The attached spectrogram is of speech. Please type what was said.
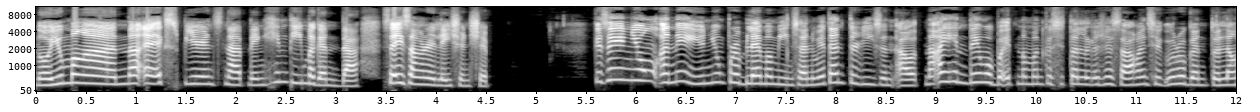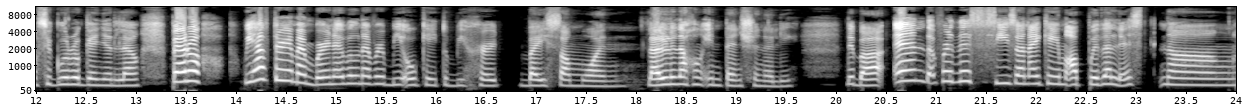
no, yung mga na-experience nating hindi maganda sa isang relationship. Kasi yun yung, ano eh, yun yung problema minsan. We tend to reason out na, ay, hindi, mabait naman kasi talaga siya sa akin. Siguro ganito lang, siguro ganyan lang. Pero, we have to remember na it will never be okay to be hurt by someone. Lalo na kung intentionally. ba diba? And for this season, I came up with a list ng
